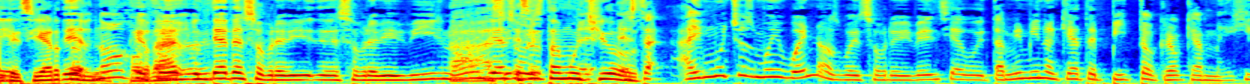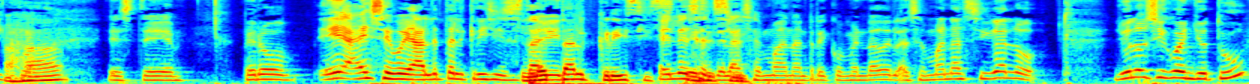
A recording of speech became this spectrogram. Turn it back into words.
el desierto. de- no, que fue un día de, sobrevi- de sobrevivir, ¿no? Ah, un día sí, eso sobre- está muy eh, chido. está- hay muchos muy buenos, güey, sobrevivencia, güey. También vino aquí a Tepito, creo que a México. Ajá. Este, pero eh, a ese güey, a Lethal Crisis está Lethal bien. Crisis. Él es el de la semana, el recomendado de la semana. Sígalo. Yo lo sigo en YouTube,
